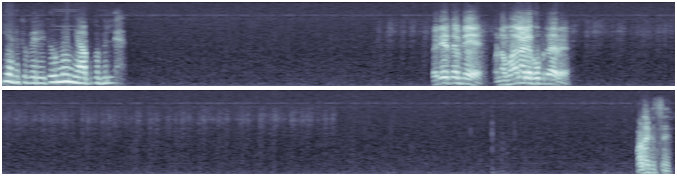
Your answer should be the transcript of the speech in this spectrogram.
எனக்கு வேற எதுவுமே ஞாபகம் இல்ல பெரிய தம்பி உன்னை முதலாளி கூப்பிடுறாரு. வணக்கம் சார்.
